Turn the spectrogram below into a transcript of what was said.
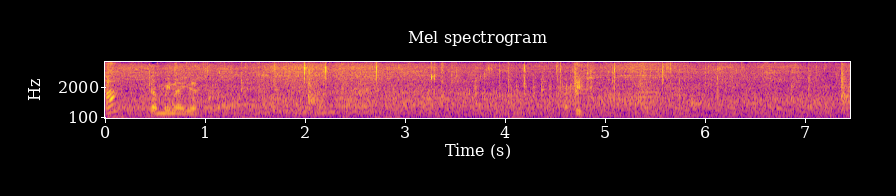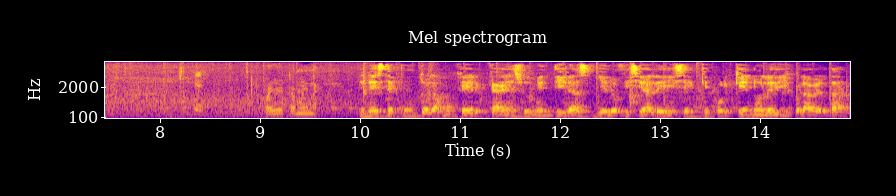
Ah, Camina ya. Aquí. ¿qué? Pues ya camina. En este punto la mujer cae en sus mentiras y el oficial le dice que por qué no le dijo la verdad.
